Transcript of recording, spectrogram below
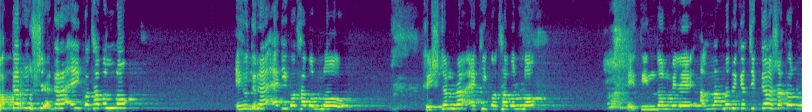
মক্কার মুশরিকারা এই কথা বলল। ইহুদিরা একই কথা বলল। খ্রিস্টানরা একই কথা বলল। এই তিন দল মিলে আল্লাহ নবীকে জিজ্ঞাসা করল,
